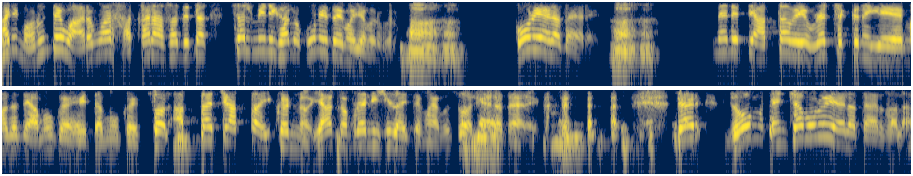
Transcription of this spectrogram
आणि म्हणून ते वारंवार हाकार असा देतात चल मी निघालो. कोण येतोय माझ्या बरोबर हा हा. कोण यायला तयार आहे? हा हा. नाही नाही ते आत्ता एवढंच शक्य नाहीये माझं ते अमुक आहे तमुक आहे. चल आत्ताच्या आत्ता इकडनं या कपड्यानिशी जायचंय माझ्याबरोबर. चल यायला तयार आहे. तर जो त्यांच्याबरोबर यायला तयार झाला.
